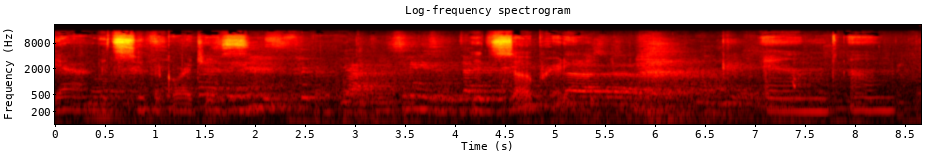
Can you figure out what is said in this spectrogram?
yeah, it's super gorgeous. It's so pretty. And um,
